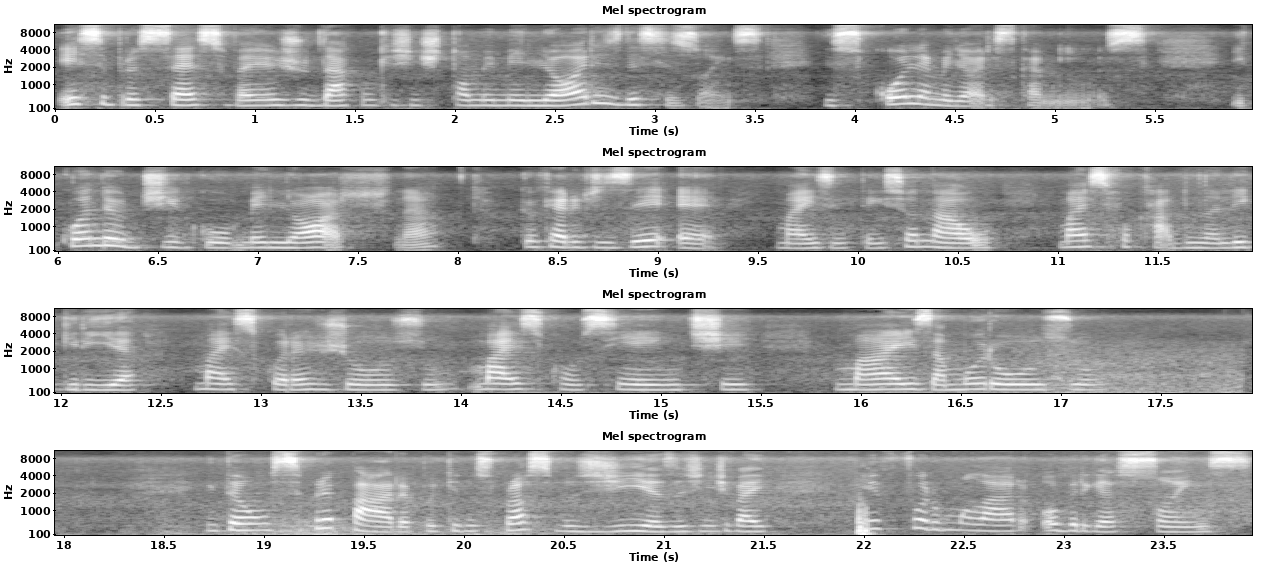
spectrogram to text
Esse processo vai ajudar com que a gente tome melhores decisões, escolha melhores caminhos. E quando eu digo melhor, né, o que eu quero dizer é mais intencional, mais focado na alegria, mais corajoso, mais consciente, mais amoroso. Então se prepara, porque nos próximos dias a gente vai reformular obrigações,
